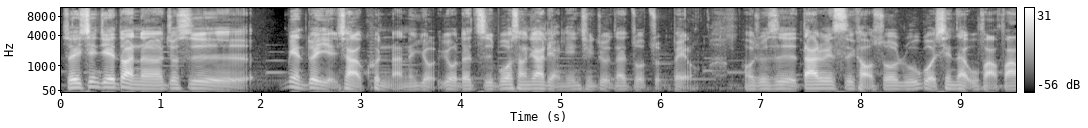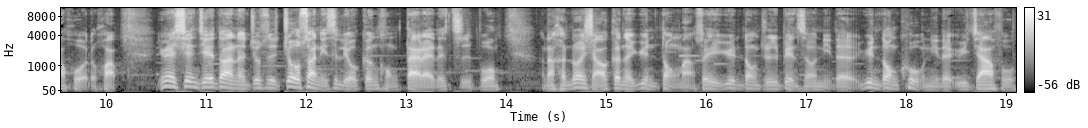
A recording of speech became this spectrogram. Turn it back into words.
所以现阶段呢，就是面对眼下的困难呢，有有的直播商家两年前就有在做准备了。哦，就是大家会思考说，如果现在无法发货的话，因为现阶段呢，就是就算你是刘畊宏带来的直播，那很多人想要跟着运动嘛，所以运动就是变成你的运动裤、你的瑜伽服，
